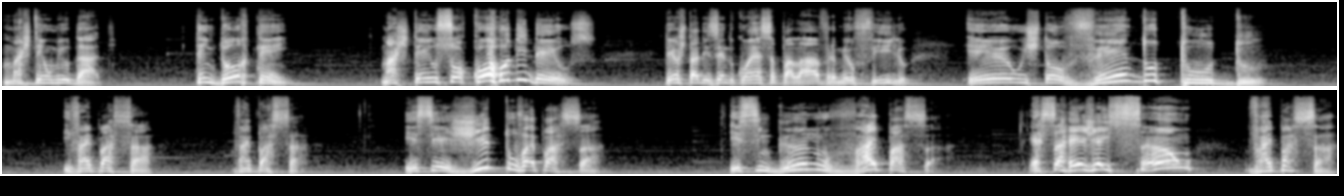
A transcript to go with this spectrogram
mas tem humildade. Tem dor, tem, mas tem o socorro de Deus. Deus está dizendo com essa palavra, meu filho, eu estou vendo tudo. E vai passar. Vai passar. Esse Egito vai passar. Esse engano vai passar. Essa rejeição vai passar.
